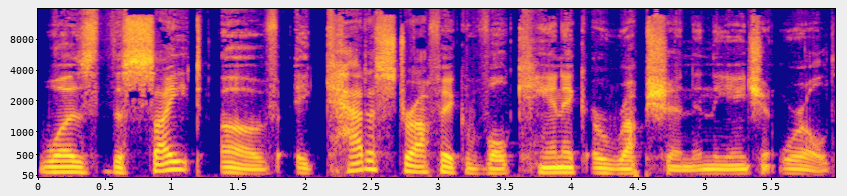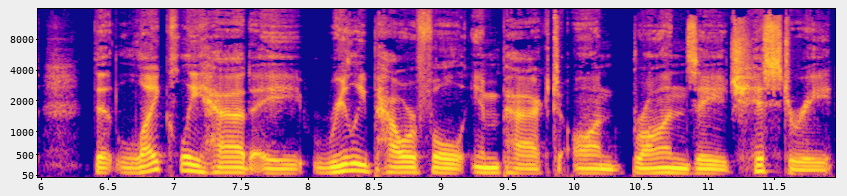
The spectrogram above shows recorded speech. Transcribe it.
was the site of a catastrophic volcanic eruption in the ancient world that likely had a really powerful impact on Bronze Age history.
